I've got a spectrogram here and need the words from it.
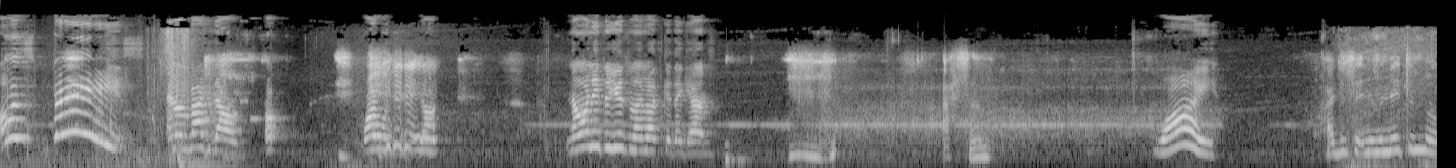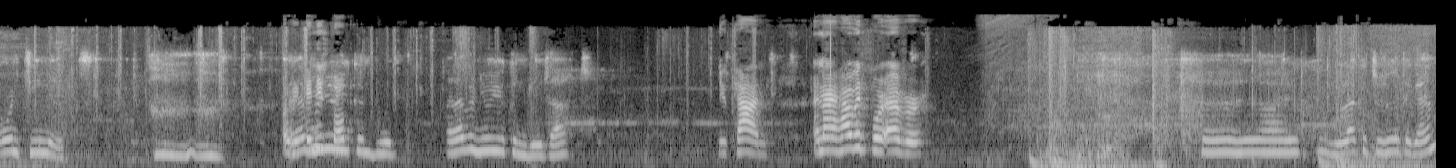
I'm in space, and I'm back down. Oh, why would you do that? Now I need to use my medkit again. awesome. Why? I just eliminated my own teammate. I Okay, never can you knew stop? can do. I never knew you can do that. You can. And I have it forever. Uh, like, you like it to do it again?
